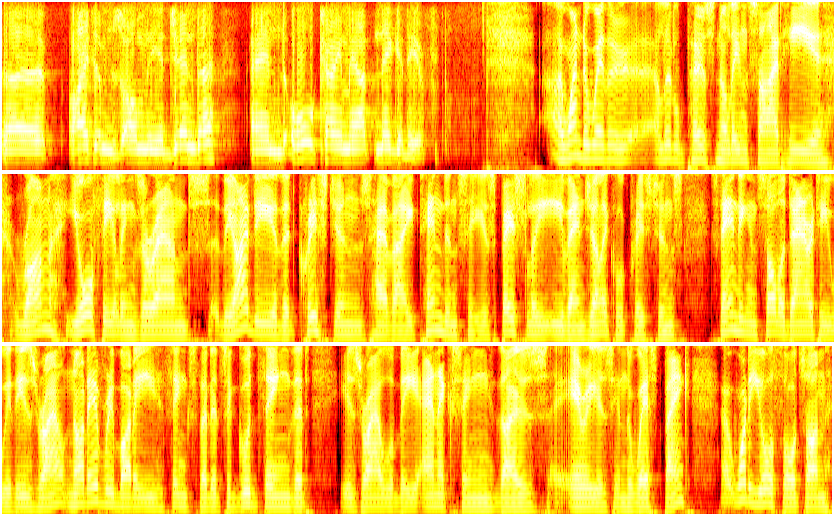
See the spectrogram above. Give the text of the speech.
uh, items on the agenda, and all came out negative. I wonder whether a little personal insight here, Ron, your feelings around the idea that Christians have a tendency, especially evangelical Christians, standing in solidarity with Israel. Not everybody thinks that it's a good thing that Israel will be annexing those areas in the West Bank. Uh, what are your thoughts on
